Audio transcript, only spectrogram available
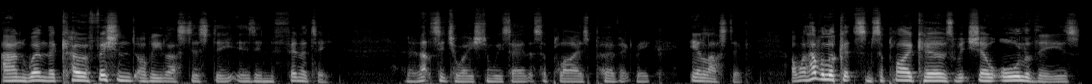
and when the coefficient of elasticity is infinity. And in that situation, we say that supply is perfectly elastic. And we'll have a look at some supply curves which show all of these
